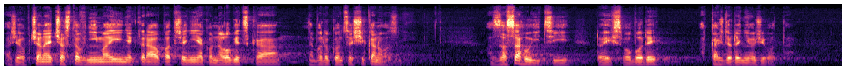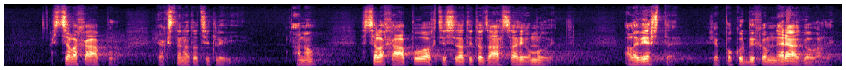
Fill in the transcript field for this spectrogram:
a že občané často vnímají některá opatření jako nelogická nebo dokonce šikanózní a zasahující do jejich svobody a každodenního života. Zcela chápu, jak jste na to citliví. Ano, zcela chápu a chci se za tyto zásahy omluvit. Ale věřte, že pokud bychom nereagovali,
